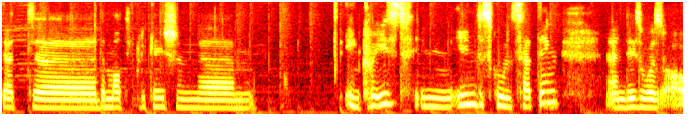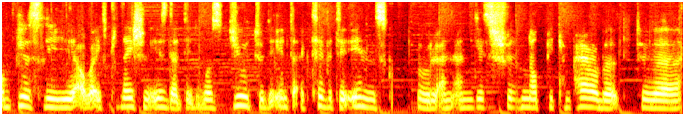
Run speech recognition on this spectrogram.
that uh, the multiplication um, increased in, in the school setting. And this was obviously our explanation is that it was due to the interactivity in school. And, and this should not be comparable to uh,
